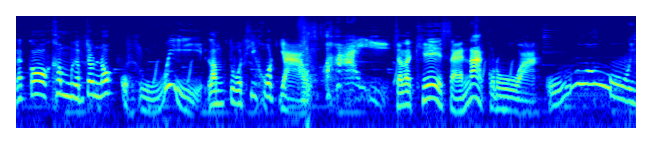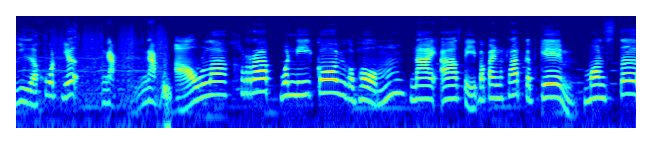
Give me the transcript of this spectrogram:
แล้วก็ขมือบเจ้านก โอ้โหลำตัวที่โคตรยาวไอ้จระเข้แสนน่ากลัวโอ้ เหยื่อโคตรเยอะ งับงับเอาล่ะครับ วันนี้ก็อยู่กับผม นายอาติปะไปนครับกับเกม Monster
